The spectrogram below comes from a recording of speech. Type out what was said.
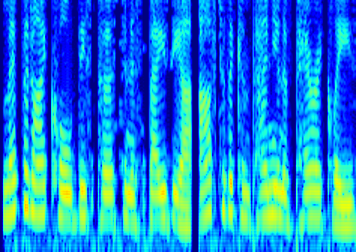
Leopardi called this person Aspasia, after the companion of Pericles.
